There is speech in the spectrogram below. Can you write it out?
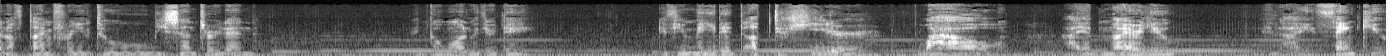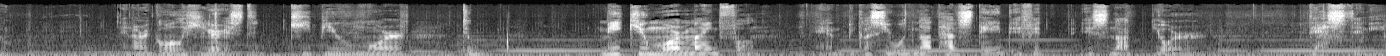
enough time for you to be centered and and go on with your day. If you made it up to here, wow. I admire you and I thank you. And our goal here is to keep you more to make you more mindful and because you would not have stayed if it is not your destiny.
